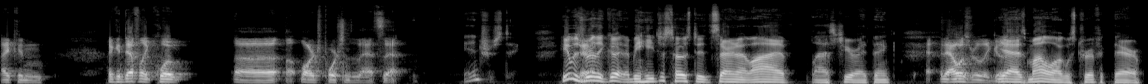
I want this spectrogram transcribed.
i can i can definitely quote uh large portions of that set Interesting. He was Yeah. really good. I mean, he just hosted Saturday Night Live last year, I think. that was really good Yeah, his monologue was terrific there.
